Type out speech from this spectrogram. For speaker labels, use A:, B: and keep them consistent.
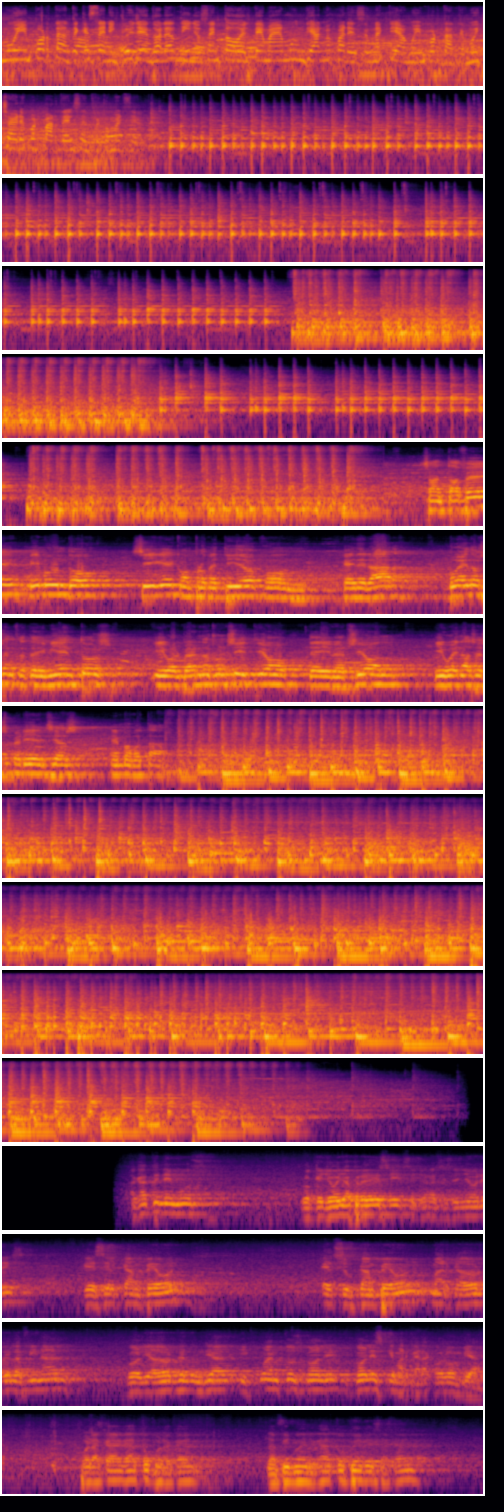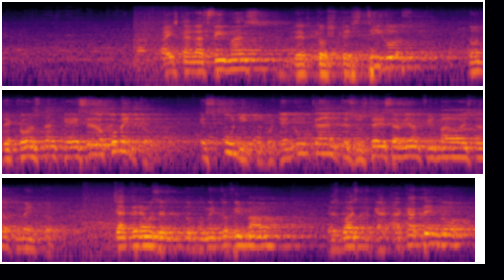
A: muy importante que estén incluyendo a los niños en todo el tema de mundial, me parece una actividad muy importante, muy chévere por parte del centro comercial.
B: Santa Fe, mi mundo, sigue comprometido con generar buenos entretenimientos y volvernos un sitio de diversión y buenas experiencias en Bogotá.
C: Tenemos lo que yo voy a predecir, señoras y señores, que es el campeón, el subcampeón, marcador de la final, goleador del mundial y cuántos goles, goles que marcará Colombia. Por acá, gato, por acá, la firma del gato Pérez acá. Ahí están las firmas de los testigos donde constan que ese documento es único, porque nunca antes ustedes habían firmado este documento. Ya tenemos el documento firmado, les voy a explicar. Acá tengo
